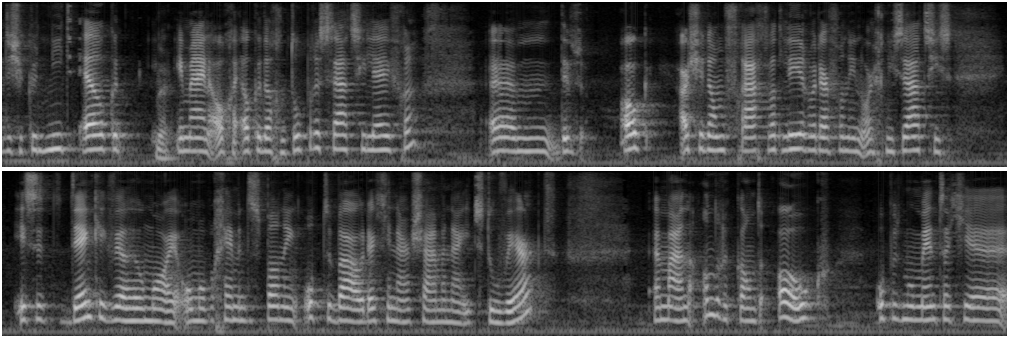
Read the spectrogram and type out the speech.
Dus je kunt niet elke, Nee. in mijn ogen elke dag een topprestatie leveren. Ehm, dus ook als je dan vraagt wat leren we daarvan in organisaties, is het denk ik wel heel mooi om op een gegeven moment de spanning op te bouwen dat je naar, samen naar iets toe werkt. Eh, maar aan de andere kant ook op het moment dat je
